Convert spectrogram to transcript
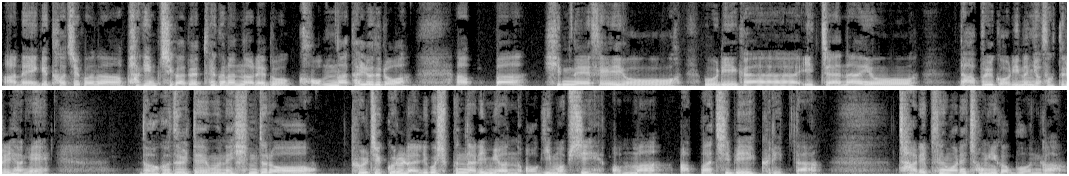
아내에게 터지거나 파김치가 돼 퇴근한 날에도 겁나 달려들어와 아빠 힘내세요. 우리가 있잖아요. 나불거리는 녀석들을 향해 너거들 때문에 힘들어. 돌직구를 날리고 싶은 날이면 어김없이 엄마, 아빠 집이 그립다. 자립생활의 정의가 무언가?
